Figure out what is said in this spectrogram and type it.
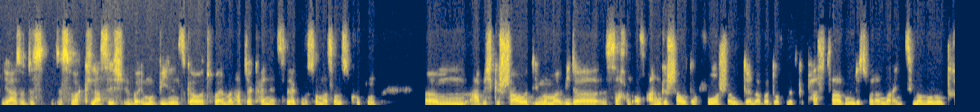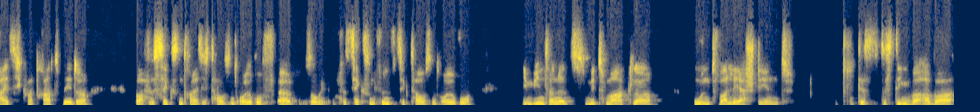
Ja, also das, das war klassisch über Immobilien Scout, weil man hat ja kein Netzwerk, muss man mal sonst gucken. Ähm, habe ich geschaut, immer mal wieder Sachen auch angeschaut, davor schon, die dann aber doch nicht gepasst haben. Das war dann eine Zimmerwohnung, 30 Quadratmeter, war für 36.000 Euro, äh, sorry, für 56.000 Euro im Internet mit Makler und war leerstehend. Das, das Ding war aber,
